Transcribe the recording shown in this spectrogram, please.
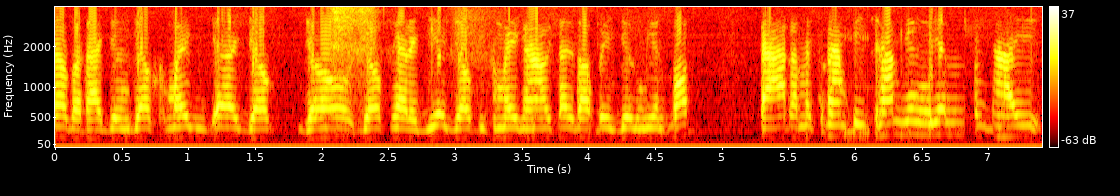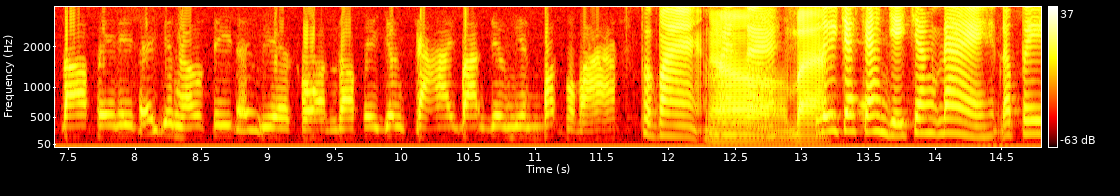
ថាបើថាយើងយកក្មេងយកយកយកភរិយាយកពីក្មេងឲ្យទៅដល់ពេលយើងមានបត់ការតែមួយឆ្នាំពីរឆ្នាំយើងមានថៃដល់ពេលនេះទៅយើងរកស៊ីទៅវាគ្រាន់ដល់ពេលយើងចាស់ឲ្យបានយើងមានបត់ពិបាកពិបាកមែនតាឬចាស់ចាស់និយាយចឹងដែរដល់ពេល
